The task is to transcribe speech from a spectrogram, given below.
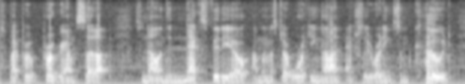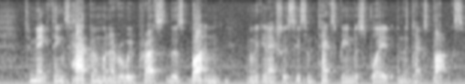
to my pro program set up. So now in the next video, I'm going to start working on actually writing some code to make things happen whenever we press this button and we can actually see some text being displayed in the text box.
